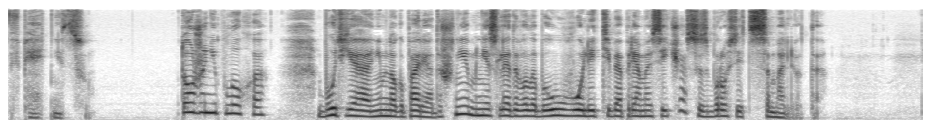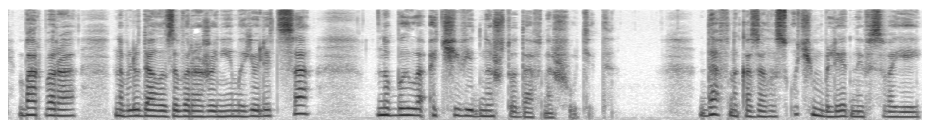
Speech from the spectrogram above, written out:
В пятницу. Тоже неплохо. Будь я немного порядочнее, мне следовало бы уволить тебя прямо сейчас и сбросить с самолета. Барбара наблюдала за выражением ее лица, но было очевидно, что Дафна шутит. Дафна казалась очень бледной в своей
